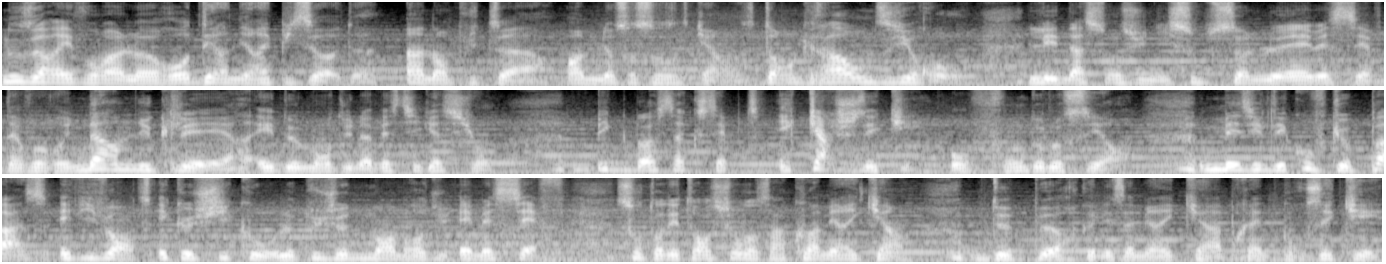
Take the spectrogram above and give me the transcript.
Nous arrivons alors au dernier épisode. Un an plus tard, en 1975, dans Ground Zero, les Nations Unies soupçonnent le MSF d'avoir une arme nucléaire et demandent une investigation. Big Boss accepte et cache Zeki au fond de l'océan. Mais il découvre que Paz est vivante et que Chico, le plus jeune membre du MSF, sont en détention dans un camp américain. De peur que les Américains apprennent pour Zeki,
